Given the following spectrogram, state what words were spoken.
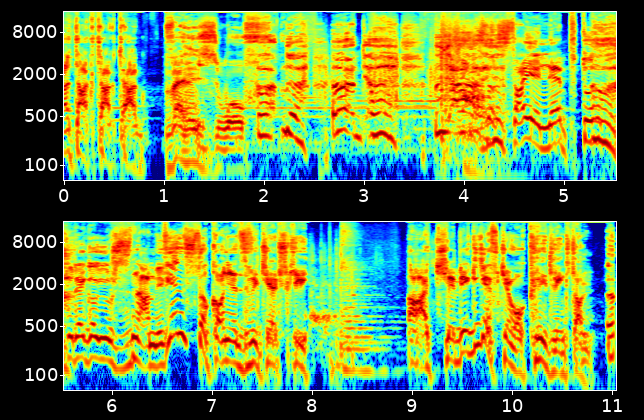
a tak, tak, tak. Węzłów. Zostaje Neptun, którego już znamy, więc to koniec wycieczki. A ciebie gdzie wcięło, Cridlington? E,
